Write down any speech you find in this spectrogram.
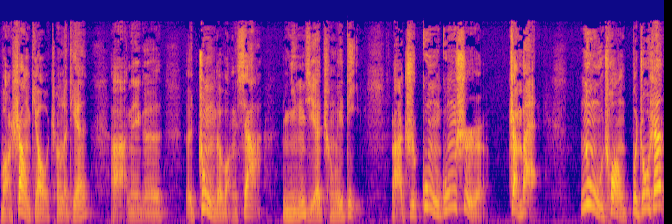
往上飘成了天啊，那个呃重的往下凝结成为地啊。至共工氏战败，怒创不周山，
